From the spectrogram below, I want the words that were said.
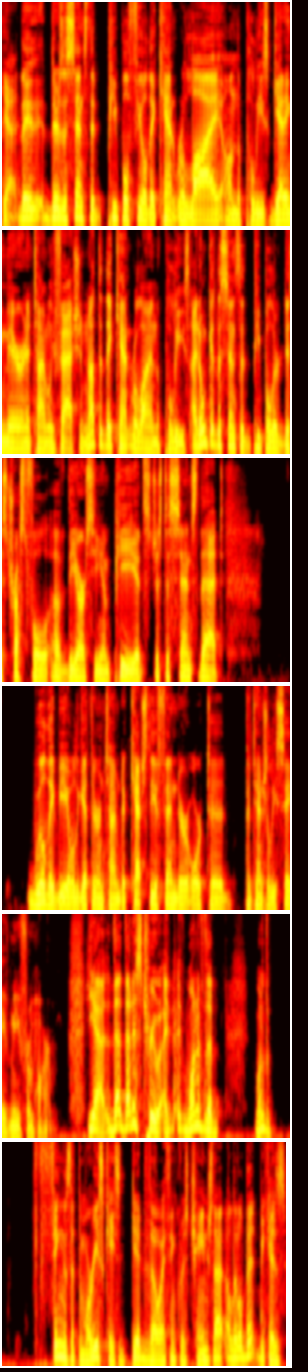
Yeah, they, there's a sense that people feel they can't rely on the police getting there in a timely fashion. Not that they can't rely on the police. I don't get the sense that people are distrustful of the RCMP. It's just a sense that will they be able to get there in time to catch the offender or to potentially save me from harm? Yeah, that that is true. I, one of the one of the things that the Maurice case did, though, I think, was change that a little bit because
